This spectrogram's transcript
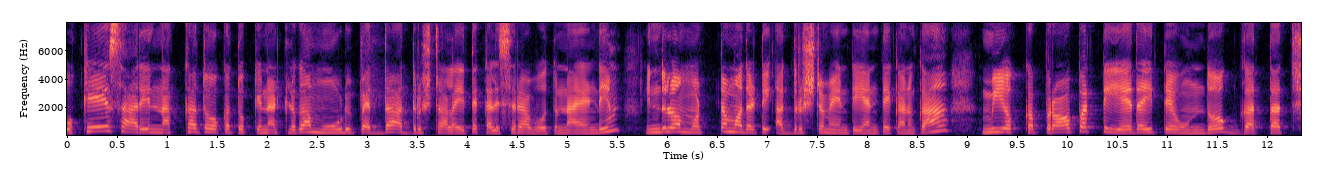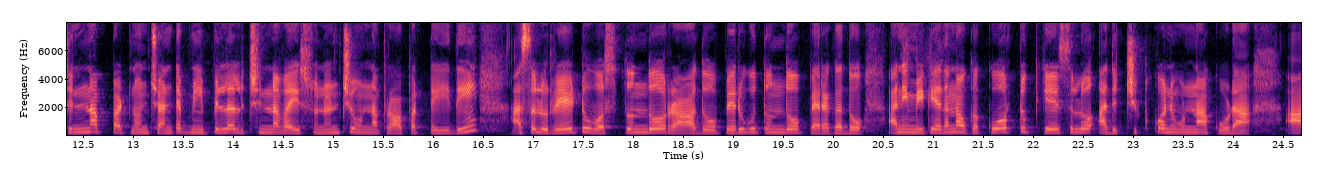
ఒకేసారి నక్క తోక తొక్కినట్లుగా మూడు పెద్ద అదృష్టాలు అయితే కలిసి రాబోతున్నాయండి. ఇందులో మొట్టమొదటి అదృష్టం ఏంటి అంటే కనుక మీ యొక్క ప్రాపర్టీ ఏదైతే ఉందో గత చిన్నప్పటి నుంచి అంటే మీ పిల్లలు చిన్న వయసు నుంచి ఉన్న ప్రాపర్టీ ఇది. అసలు రేటు వస్తుందో రాదో పెరుగుతుందో పెరగదో అని మీకు ఏదైనా ఒక కోర్టు కేసులో అది చిక్కుకొని ఉన్నా కూడా ఆ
